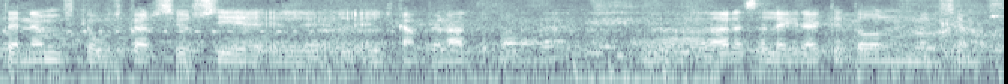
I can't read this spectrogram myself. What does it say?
tenemos que buscar sí o sí el, el, el campeonato para, para, dar esa alegría que todos nos merecemos.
